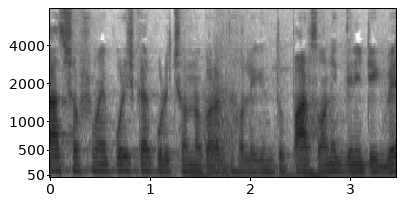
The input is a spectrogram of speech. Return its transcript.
কাজ সবসময় পরিষ্কার পরিচ্ছন্ন করার, তাহলে কিন্তু পার্স অনেক দিনই টিকবে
